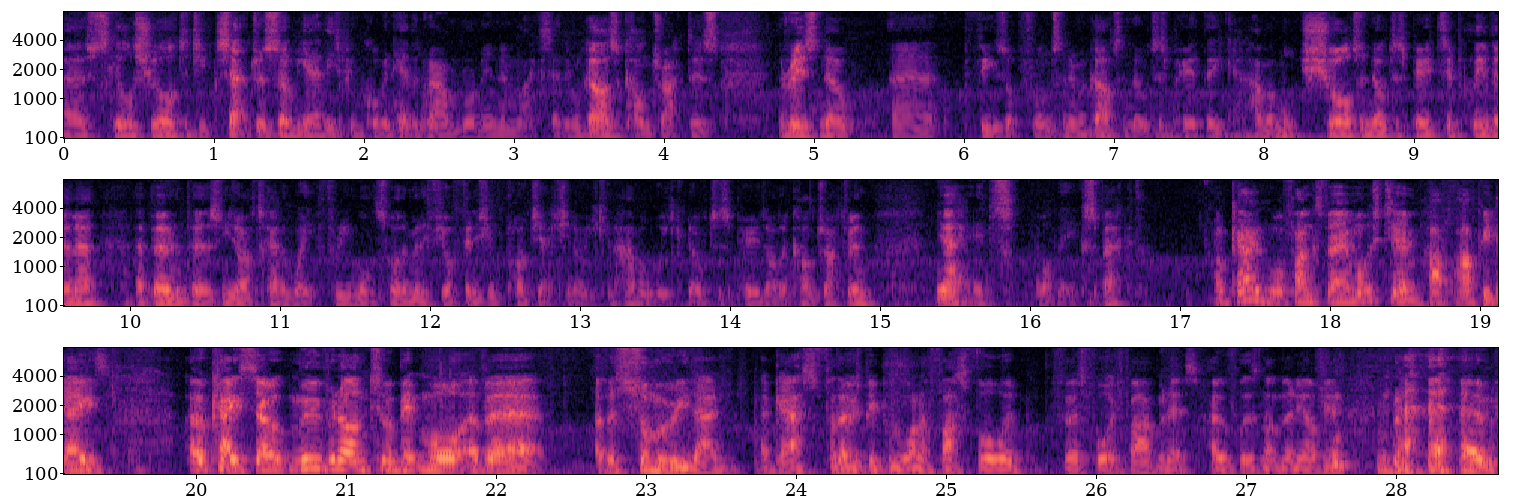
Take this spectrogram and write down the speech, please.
uh, skill shortage, etc. So yeah, these people come in, hit the ground running, and like I said, in regards to contractors, there is no uh, fees up front, and in regards to notice period, they have a much shorter notice period typically than a, a permanent person. You don't have to kind of wait three months for them, and if you're finishing projects, you know, you can have a week notice period on a contractor, and yeah, it's what they expect. Okay, well, thanks very much, Jim. Ha- happy days. Okay, so moving on to a bit more of a of a summary then, I guess, for those people who want to fast forward the first 45 minutes. Hopefully, there's not many of you. um,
